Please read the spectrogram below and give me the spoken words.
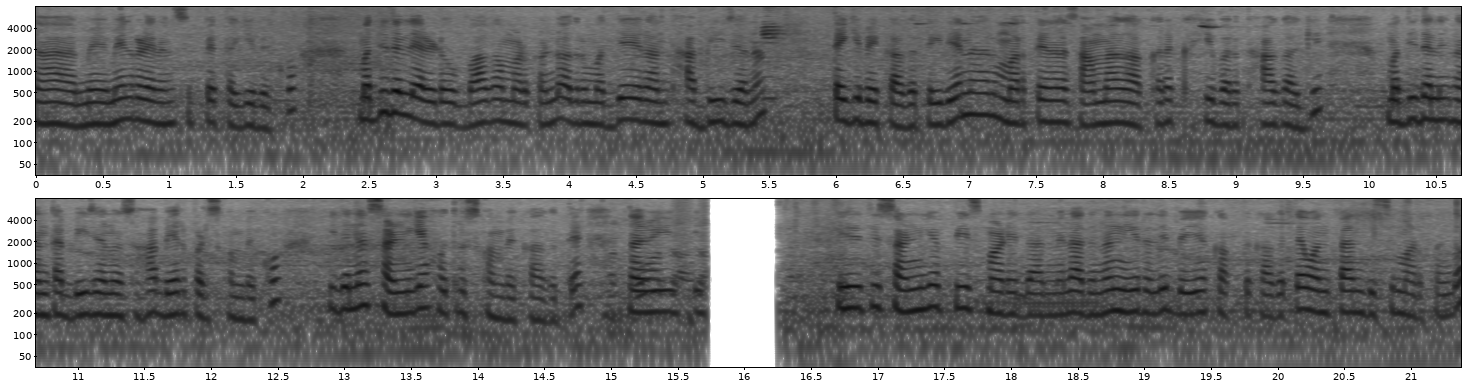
ನಾ ಮೇಲ್ಗಡೆ ಇರೋ ಸಿಪ್ಪೆ ತೆಗಿಬೇಕು. ಮಧ್ಯದಲ್ಲಿ ಎರಡು ಭಾಗ ಮಾಡ್ಕೊಂಡು ಅದ್ರ ಮಧ್ಯೆ ಇರೋಂತಹ ಬೀಜನ ತೆಗಿಬೇಕಾಗುತ್ತೆ. ಇದೇನಾದ್ರು ಮರ್ತೇನಾದ್ರು ಸಾಂಬಾರು ಹಾಕಿದ್ರೆ ಕಹಿ ಬರುತ್ತೆ. ಹಾಗಾಗಿ ಮಧ್ಯದಲ್ಲಿರೋಂಥ ಬೀಜನೂ ಸಹ ಬೇರ್ಪಡಿಸ್ಕೊಬೇಕು. ಇದನ್ನು ಸಣ್ಣಗೆ ಹೊತ್ರಿಸ್ಕೊಬೇಕಾಗುತ್ತೆ. ನಾವು ಈ ಈ ರೀತಿ ಸಣ್ಣಗೆ ಪೀಸ್ ಮಾಡಿದ್ದಾದಮೇಲೆ ಅದನ್ನು ನೀರಲ್ಲಿ ಬೇಯಕ್ಕೆ ಹಾಕಬೇಕಾಗುತ್ತೆ ಒಂದು ಪ್ಯಾನ್ ಬಿಸಿ ಮಾಡಿಕೊಂಡು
